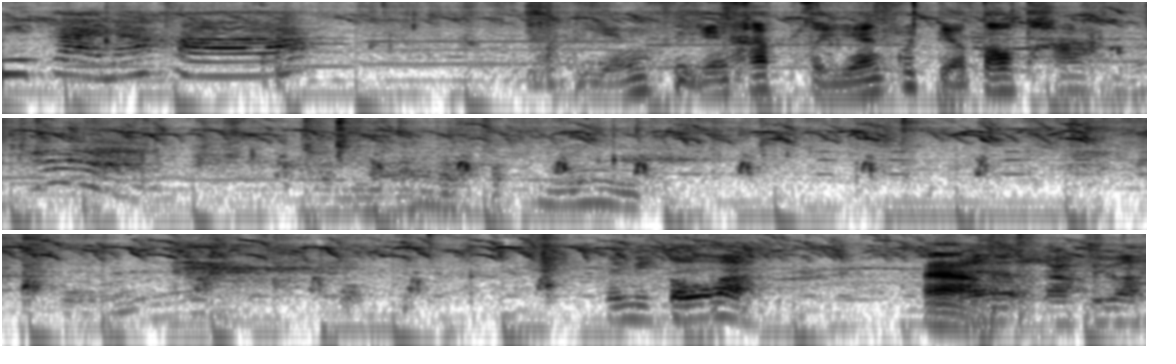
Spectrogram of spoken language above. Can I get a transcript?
มีไก่นะคะเสียงเสียงครับเสียงก๋วยเตี๋ยวเตาถ่านไม่มีโต๊ะอะอ้าวไปเถอะกลับดีกว่า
